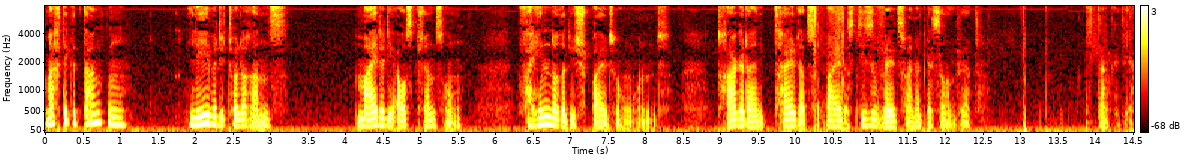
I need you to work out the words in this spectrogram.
mach dir Gedanken, lebe die Toleranz, meide die Ausgrenzung verhindere die Spaltung und trage deinen Teil dazu bei, dass diese Welt zu einer besseren wird. Ich danke dir.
